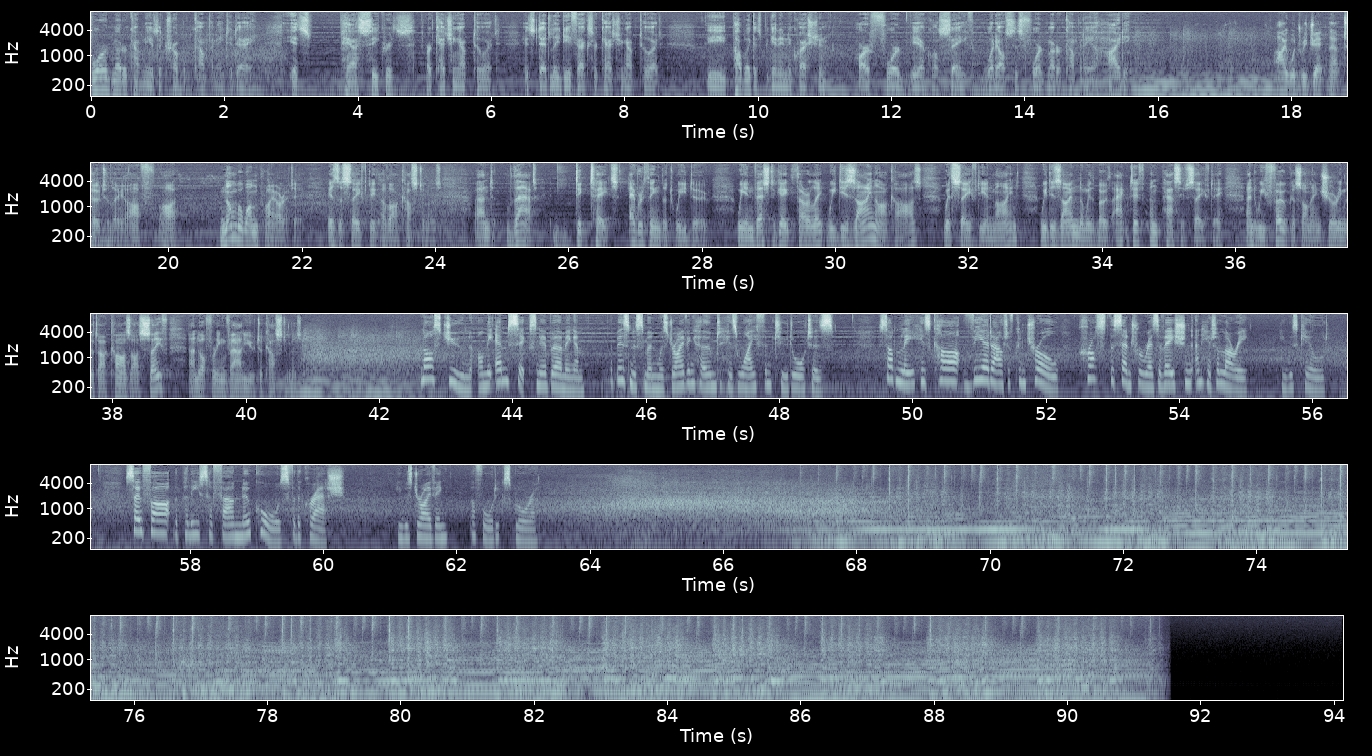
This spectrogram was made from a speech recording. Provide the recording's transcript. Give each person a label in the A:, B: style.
A: Ford Motor Company is a troubled company today. Its past secrets are catching up to it. Its deadly defects are catching up to it. The public is beginning to question, are Ford vehicles safe? What else is Ford Motor Company hiding?
B: I would reject that totally. Our, our number one priority is the safety of our customers. And that dictates everything that we do. We investigate thoroughly, we design our cars with safety in mind, we design them with both active and passive safety, and we focus on ensuring that our cars are safe and offering value to customers.
C: Last June, on the M6 near Birmingham, a businessman was driving home to his wife and two daughters. Suddenly, his car veered out of control, crossed the central reservation and hit a lorry. He was killed. So far, the police have found no cause for the crash. He was driving a Ford Explorer.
